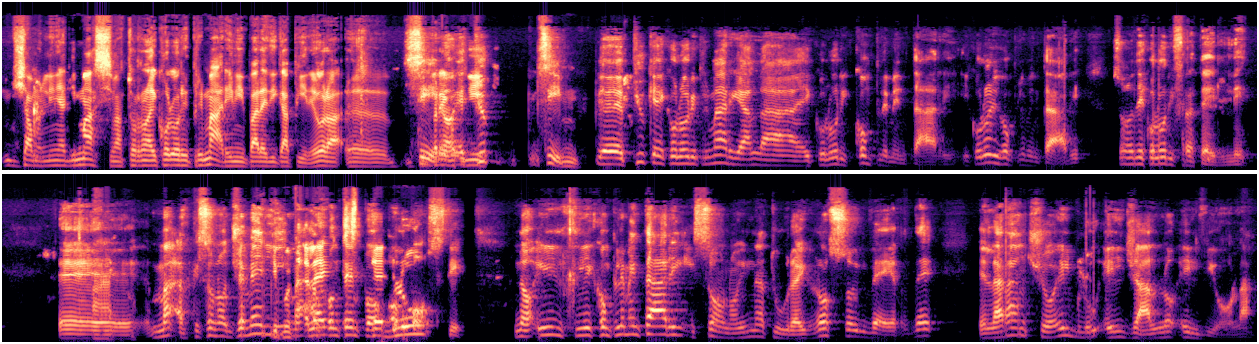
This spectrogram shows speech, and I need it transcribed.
diciamo in linea di massima, attorno ai colori primari, mi pare di capire. Ora eh, sì, no, di... più sì, mm. eh, più che ai colori primari alla, ai colori complementari. I colori complementari sono dei colori fratelli, eh, ah. ma che sono gemelli tipo ma al contempo opposti. No, i, complementari sono in natura il rosso e il verde, l'arancio e il blu e il giallo e il viola.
